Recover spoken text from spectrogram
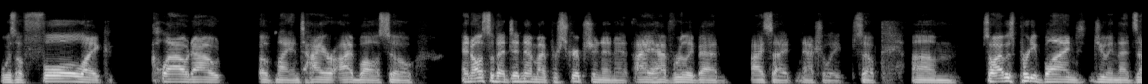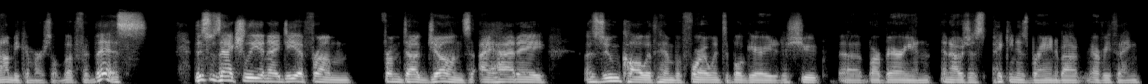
was a full like cloud out of my entire eyeball. So and also that didn't have my prescription in it. I have really bad eyesight naturally. So um so I was pretty blind doing that zombie commercial. But for this, this was actually an idea from from Doug Jones. I had a a Zoom call with him before I went to Bulgaria to shoot uh, Barbarian, and I was just picking his brain about everything.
